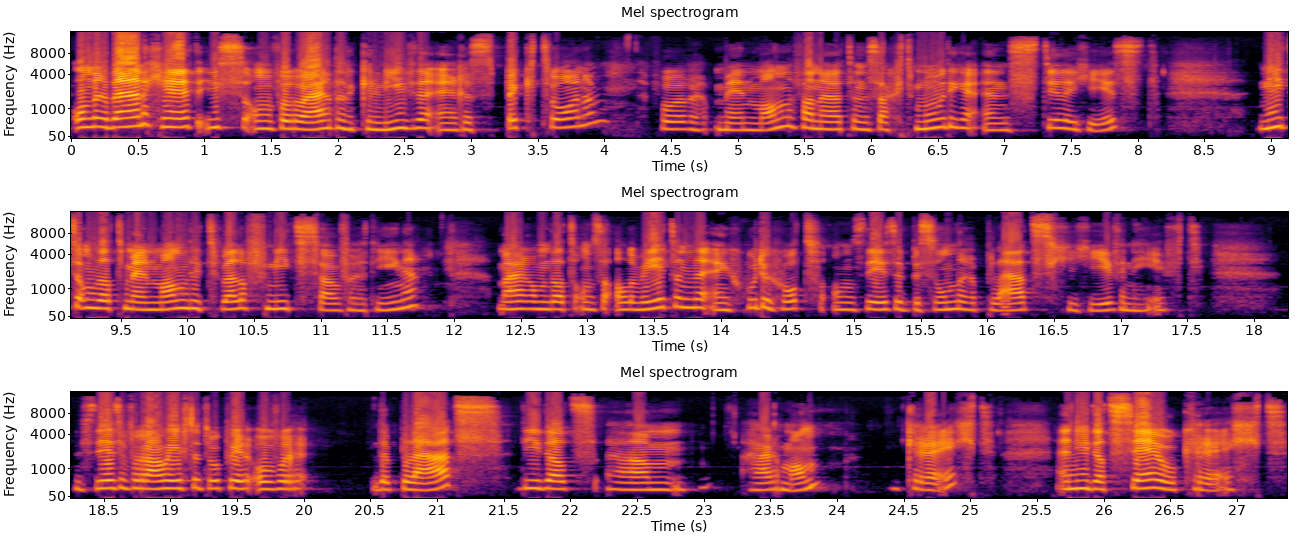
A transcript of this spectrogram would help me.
Onderdanigheid is onvoorwaardelijke liefde en respect tonen voor mijn man vanuit een zachtmoedige en stille geest niet omdat mijn man dit wel of niet zou verdienen, maar omdat onze alwetende en goede God ons deze bijzondere plaats gegeven heeft. Dus deze vrouw heeft het ook weer over de plaats die dat um, haar man krijgt en die dat zij ook krijgt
